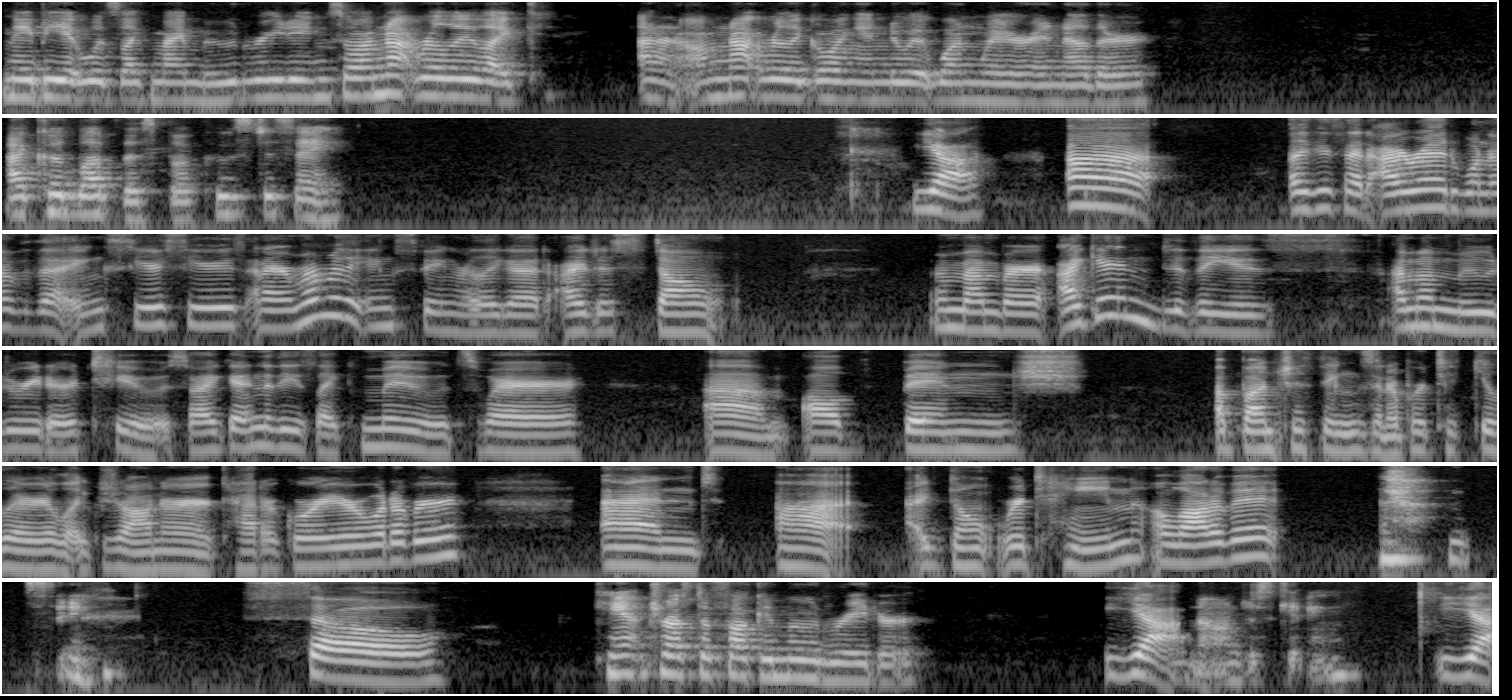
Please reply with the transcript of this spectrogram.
Maybe it was like my mood reading. So I'm not really like I don't know. I'm not really going into it one way or another. I could love this book. Who's to say? Yeah. Uh like I said, I read one of the Angstier series and I remember the inks being really good. I just don't remember. I get into these I'm a mood reader too, so I get into these like moods where um I'll binge a bunch of things in a particular like genre or category or whatever and uh I don't retain a lot of it. Same. So can't trust a fucking mood reader. Yeah. No, I'm just kidding. Yeah.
